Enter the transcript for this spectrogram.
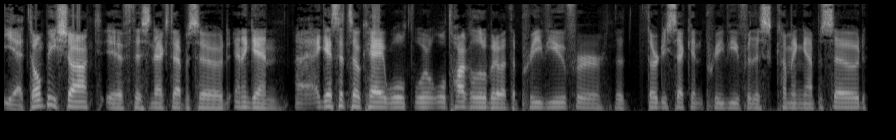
yeah, don't be shocked if this next episode. And again, I guess it's okay. We'll, we'll we'll talk a little bit about the preview for the thirty second preview for this coming episode.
